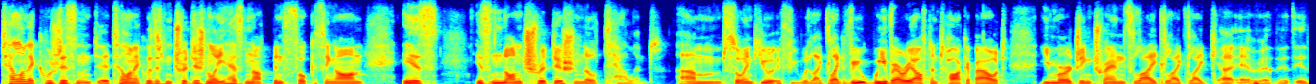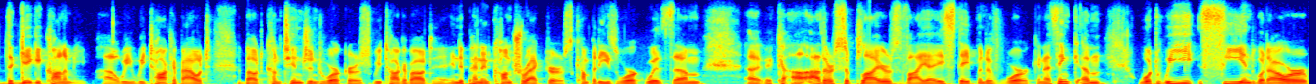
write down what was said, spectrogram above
talent acquisition uh, talent acquisition traditionally has not been focusing on is is non-traditional talent. Um, so, and you, if you like, like we, we very often talk about emerging trends like like like uh, the gig economy. Uh, we we talk about about contingent workers. We talk about independent contractors. Companies work with um, uh, other suppliers via a statement of work. And I think um, what we see and what our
